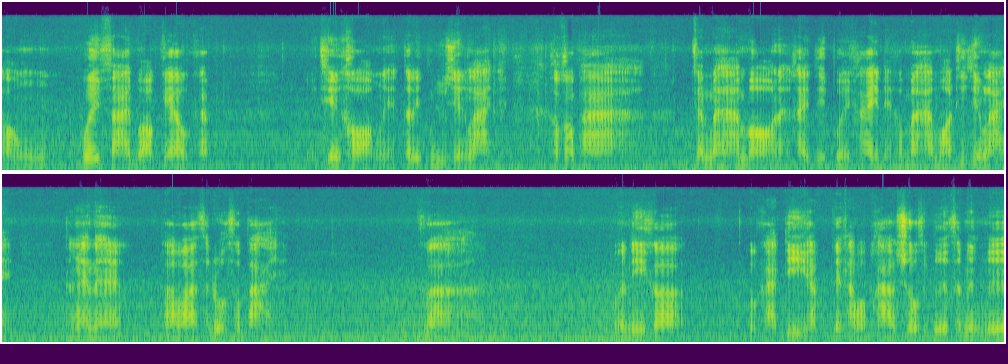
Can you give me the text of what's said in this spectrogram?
ของห้วยทรายบ่อแก้วกับเชียงของเนี่ยตอนนี้ผมอยู่เชียงรายเนี่ยเขาก็พากันมาหาหมอนะใครที่ป่วยไข้เนี่ยเขามาหาหมอที่เชียงรายทั้งนั้นนะฮะเพราะว่าสะดวกสบายก็ วันนี้ก็โอกาสดีครับได้ทำกับข้าวโชว์ฝีมือสักหนึ่งมื้อ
